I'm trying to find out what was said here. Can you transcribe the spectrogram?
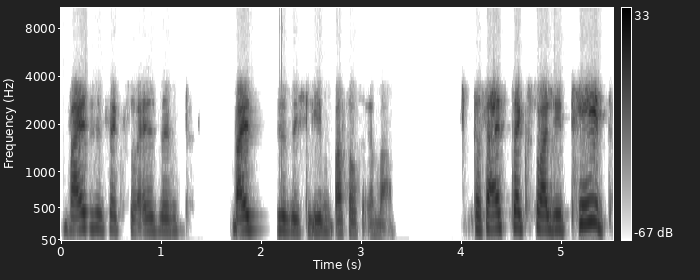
weil sie sexuell sind, weil sie sich lieben, was auch immer. Das heißt, Sexualität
